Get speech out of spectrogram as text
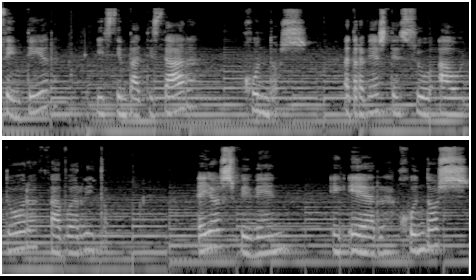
sentir y simpatizar juntos a través de su autor favorito. Ellos viven en él juntos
